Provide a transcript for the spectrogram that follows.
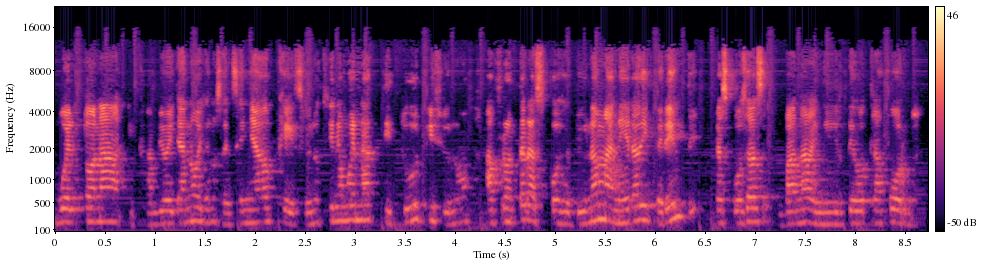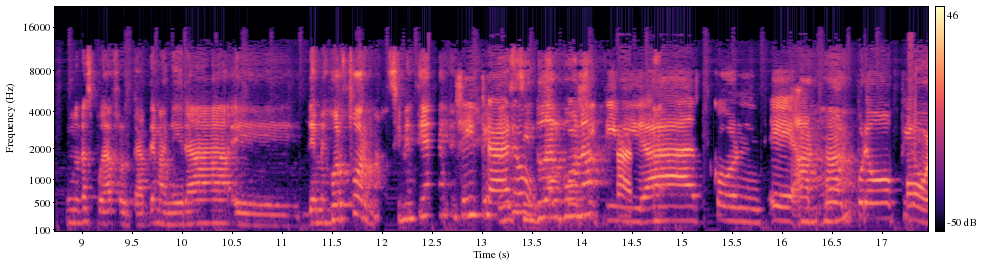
vuelto a nada. En cambio, ella no, ella nos ha enseñado que si uno tiene buena actitud y si uno afronta las cosas de una manera diferente, las cosas van a venir de otra forma. Uno las puede afrontar de manera, eh, de mejor forma, ¿sí me entiendes? Sí, claro. sin duda con alguna. Positividad, con eh, amor propio,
